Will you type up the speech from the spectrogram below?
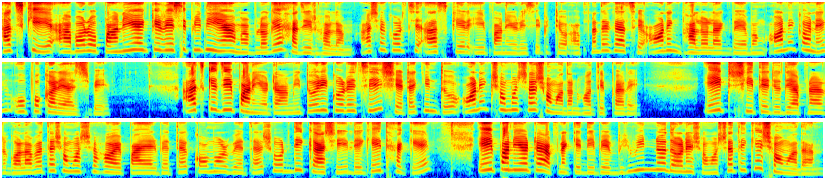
আজকে আবারও পানীয় একটি রেসিপি নিয়ে আমার ব্লগে হাজির হলাম। আশা করছি আজকের এই পানীয় রেসিপিটাও আপনাদের কাছে অনেক ভালো লাগবে এবং অনেক অনেক উপকারে আসবে। আজকে যে পানীয়টা আমি তৈরি করেছি, সেটা কিন্তু অনেক সমস্যার সমাধান হতে পারে। এই শীতে যদি আপনার গলা ব্যথা সমস্যা হয়, পায়ের ব্যথা, কোমর ব্যথা, সর্দি, কাশি লেগেই থাকে, এই পানীয়টা আপনাকে দিবে বিভিন্ন ধরনের সমস্যা থেকে সমাধান।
